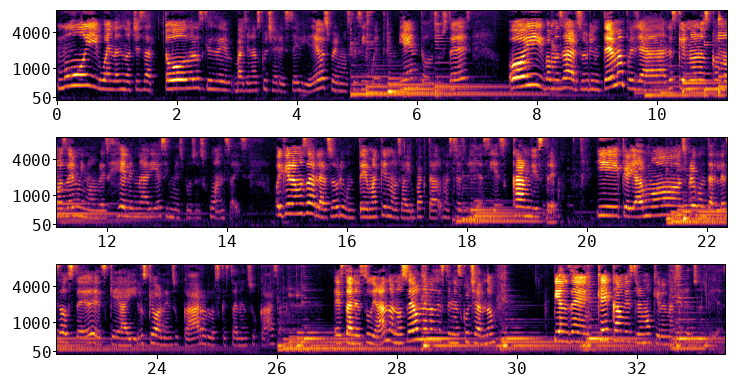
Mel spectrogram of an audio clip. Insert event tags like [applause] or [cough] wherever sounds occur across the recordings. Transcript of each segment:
Muy buenas noches a todos los que se vayan a escuchar este video. Esperemos que se encuentren bien todos ustedes. Hoy vamos a hablar sobre un tema, pues ya los que no nos conocen, mi nombre es Helen Arias y mi esposo es Juan Saiz. Hoy queremos hablar sobre un tema que nos ha impactado nuestras vidas y es cambio extremo. Y queríamos preguntarles a ustedes que hay los que van en su carro, los que están en su casa, están estudiando, no sé dónde nos estén escuchando, piensen qué cambio extremo quieren hacer en sus vidas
